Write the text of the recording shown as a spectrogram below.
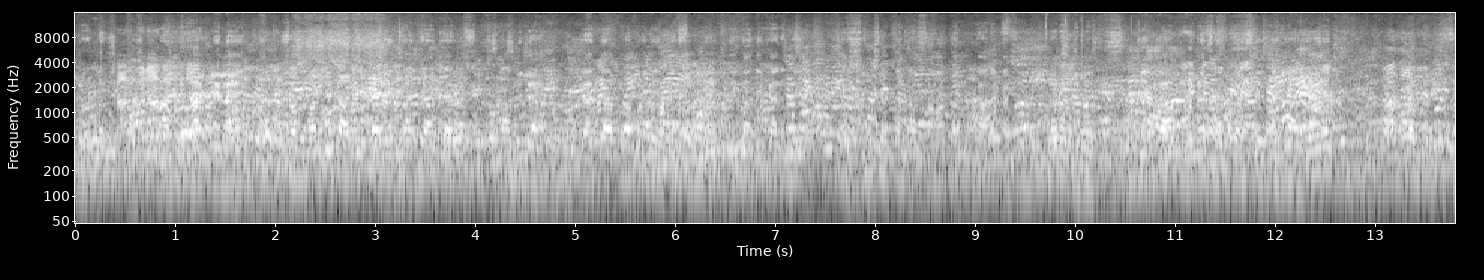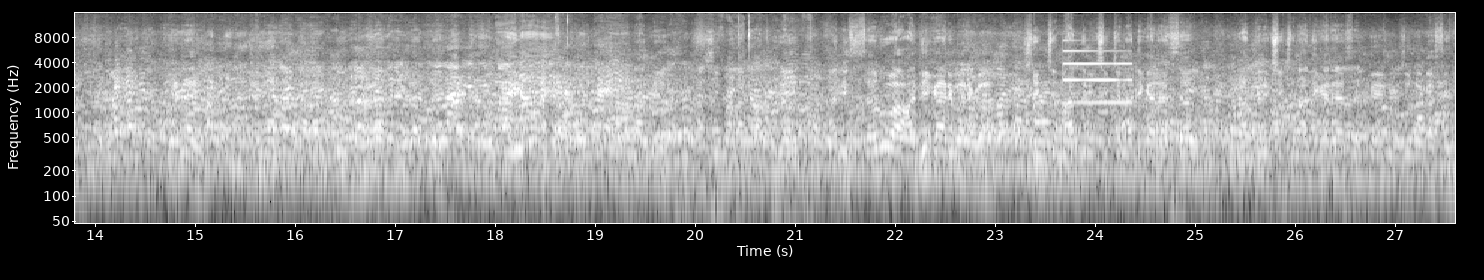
प्रलंबित प्रश्न लागलेले आहेत संबंधित अधिकाऱ्यांना ज्या ज्यावेळेस सूचना दिल्या त्या त्याप्रमाणे संबंधित अधिकाऱ्यांनी त्या शिक्षकांना समाधानकारक असे उत्तरं दिली. जे काम होण्यासारखे असेल ते जागेवरच काम करण्याच्या सूचना दिल्या ते केलं आहे येणाऱ्या काळामध्ये धुळ्या जिल्ह्याचे कोणतेही प्रश्न राहणार नाही अशी मला वाटते आणि सर्व अधिकारी वर्ग शिक्षण माध्यमिक शिक्षण अधिकारी असेल प्राथमिक शिक्षण अधिकारी असेल पेरणी लोक असेल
